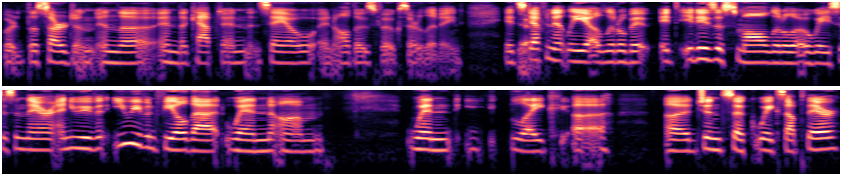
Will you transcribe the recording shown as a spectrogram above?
where the sergeant and the and the captain Seo and all those folks are living. It's yeah. definitely a little bit. It it is a small little oasis in there, and you even you even feel that when um when like uh uh, Jinsuk wakes up there,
